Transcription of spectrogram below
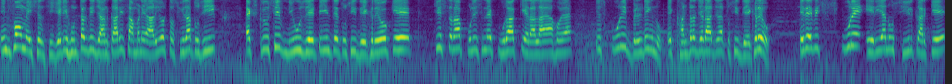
ਇਨਫੋਰਮੇਸ਼ਨ ਸੀ, ਜਿਹੜੀ ਹੁਣ ਤੱਕ ਦੀ ਜਾਣਕਾਰੀ ਸਾਹਮਣੇ ਆ ਰਹੀ ਔਰ ਤਸਵੀਰਾਂ ਤੁਸੀਂ ਐਕਸਕਲੂਸਿਵ ਨਿਊਜ਼ 18 ਤੇ ਤੁਸੀਂ ਦੇਖ ਰਹੇ ਹੋ ਕਿ ਕਿਸ ਤਰ੍ਹਾਂ ਪੁਲਿਸ ਨੇ ਪੂਰਾ ਘੇਰਾ ਲਾਇਆ ਹੋਇਆ ਹੈ। ਇਸ ਪੂਰੀ ਬਿਲਡਿੰਗ ਨੂੰ, ਇੱਕ ਖੰਡਰ ਜਿਹੜਾ ਜਿਹੜਾ ਤੁਸੀਂ ਦੇਖ ਰਹੇ ਹੋ ਇਹਦੇ ਵਿੱਚ ਪੂਰੇ ਏਰੀਆ ਨੂੰ ਸੀਲ ਕਰਕੇ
